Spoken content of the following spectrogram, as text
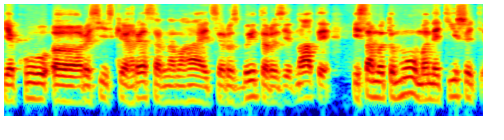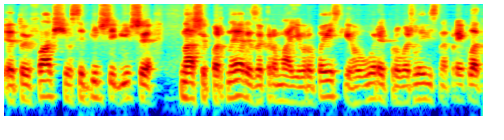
яку е, російський агресор намагається розбити, роз'єднати, і саме тому мене тішить е, той факт, що все більше і більше наші партнери, зокрема європейські, говорять про важливість, наприклад,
